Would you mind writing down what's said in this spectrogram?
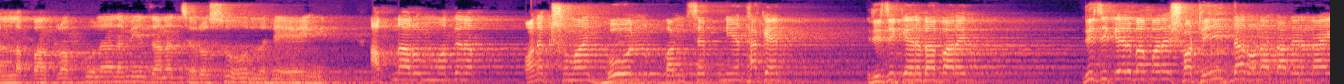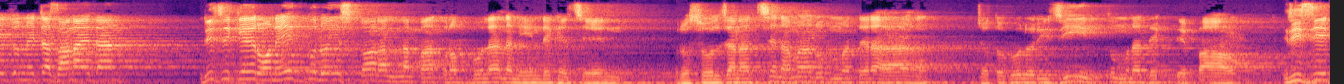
আল্লাহ পাক রব্বুল আলমী জানাচ্ছে, রসুল, হে আপনার উম্মতেরা অনেক সময় ভুল কনসেপ্ট নিয়ে থাকেন রিজিকের ব্যাপারে রিজিকের ব্যাপারে সঠিক ধারণা তাদের নাই, এই জন্য এটা জানায় দেন। রিজিকের অনেকগুলো স্তর আল্লাহ পাক রব্বুল আলামিন রেখেছেন। রসুল জানাচ্ছেন, আমার উম্মতেরা, যতগুলো রিজিক তোমরা দেখতে পাও। রিজিক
